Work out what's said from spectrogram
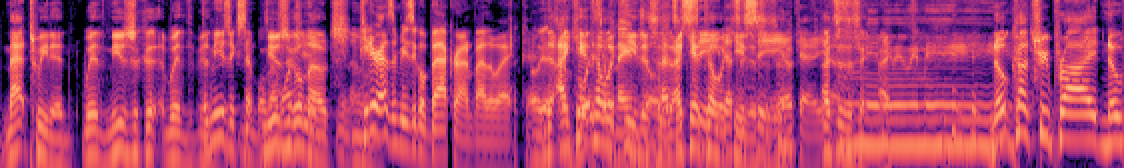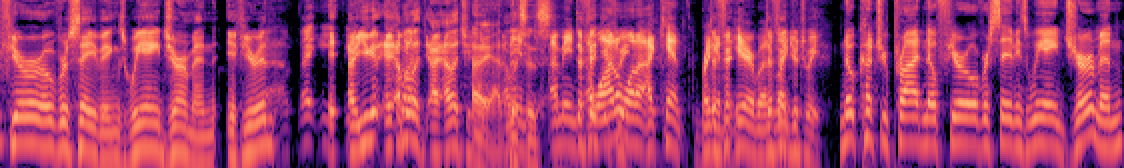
Matt tweeted with music with the music symbols musical you notes. you know, Peter has a musical background, by the way. okay. Oh, yeah, I can't tell what an key angel. this is. That's I a can't C, tell what key this is. in. okay, That's yeah. just a C. All right. No country pride, no furor over savings. We ain't German. If you're in, Uh, y- are you? Gonna, I'm gonna let, I'll let you. Oh, do yeah, it. I this mean, is- I mean, Defend well, I don't want to. I can't bring Defend- it here, but defend like, your tweet. No country pride, no furor over savings. We ain't German.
